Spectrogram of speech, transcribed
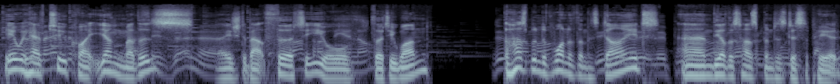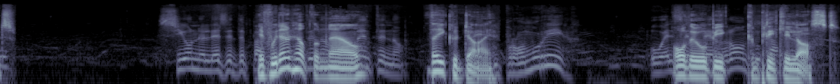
Here we have two quite young mothers, aged about 30 or 31. The husband of one of them has died, and the other's husband has disappeared. If we don't help them now, they could die, or they will be completely lost.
